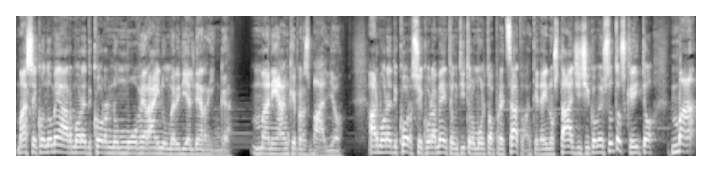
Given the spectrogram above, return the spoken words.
Ma secondo me Armored Core non muoverà i numeri di Elden Ring, ma neanche per sbaglio. Armored Core sicuramente è un titolo molto apprezzato anche dai nostalgici come il sottoscritto, ma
